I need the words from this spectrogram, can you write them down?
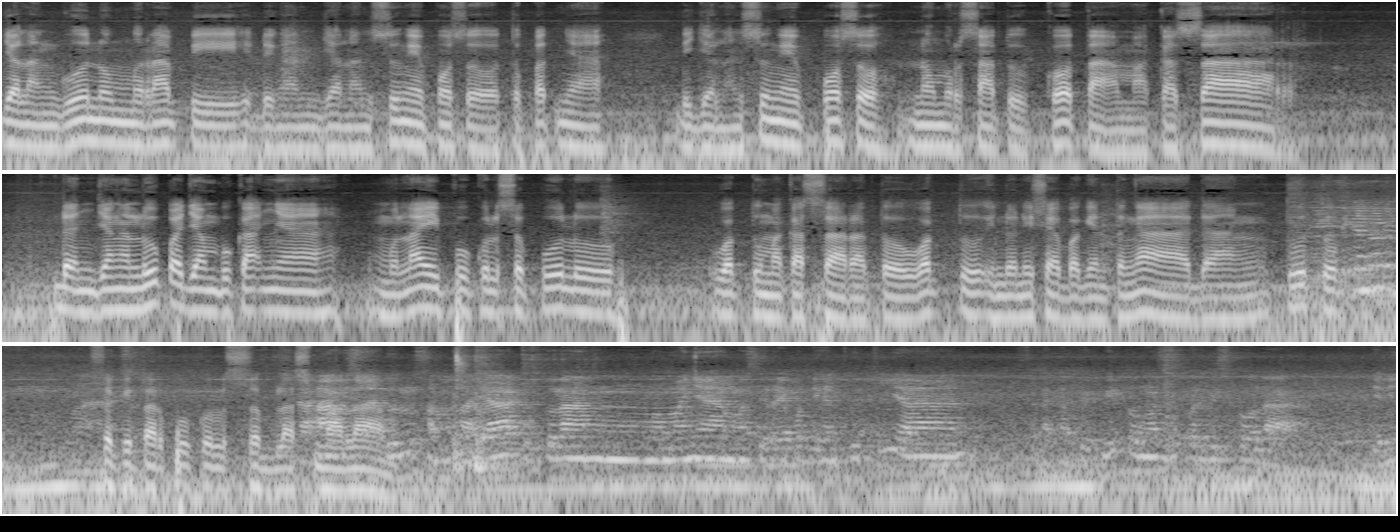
Jalan Gunung Merapi dengan Jalan Sungai Poso tepatnya di Jalan Sungai Poso nomor 1 Kota Makassar. Dan jangan lupa jam bukanya mulai pukul 10 waktu Makassar atau waktu Indonesia bagian tengah dan tutup sekitar pukul 11 malam. Dulu sama saya kebetulan mamanya masih repot dengan cucian, sedangkan Pepito masih pergi sekolah. Jadi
